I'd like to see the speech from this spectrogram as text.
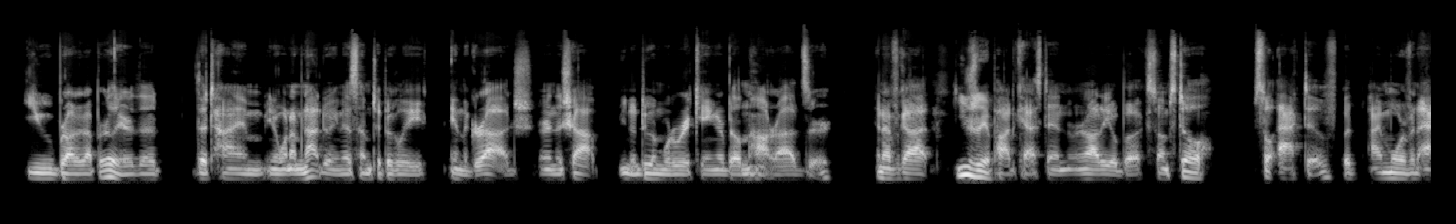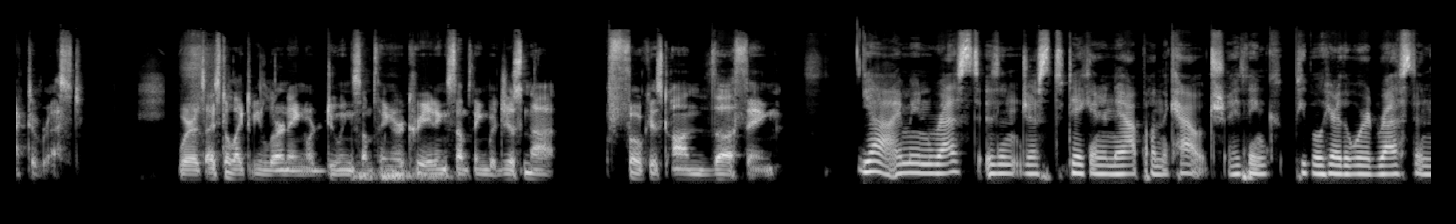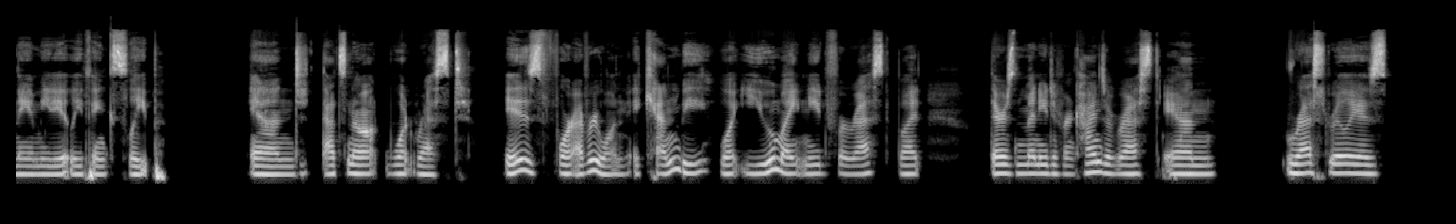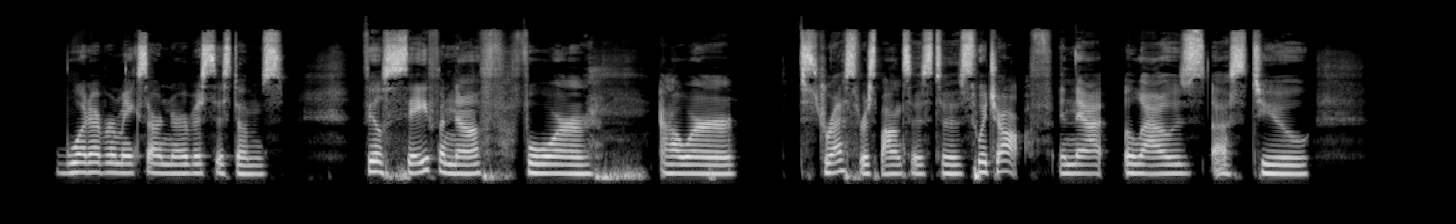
you brought it up earlier, the the time, you know, when I'm not doing this, I'm typically in the garage or in the shop, you know, doing woodworking or building hot rods or and I've got usually a podcast in or an audiobook. So I'm still still active, but I'm more of an active rest. Whereas I still like to be learning or doing something or creating something, but just not focused on the thing. Yeah, I mean, rest isn't just taking a nap on the couch. I think people hear the word rest and they immediately think sleep. And that's not what rest is for everyone. It can be what you might need for rest, but there's many different kinds of rest and rest really is whatever makes our nervous systems feel safe enough for our stress responses to switch off. And that allows us to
